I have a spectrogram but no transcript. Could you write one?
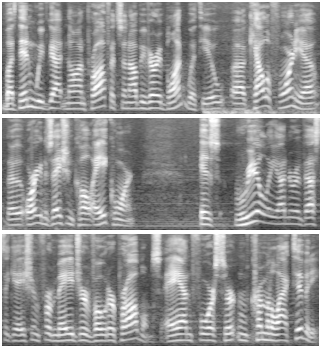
But then we've got nonprofits, and I'll be very blunt with you. Uh, California, the organization called ACORN, is really under investigation for major voter problems and for certain criminal activity.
